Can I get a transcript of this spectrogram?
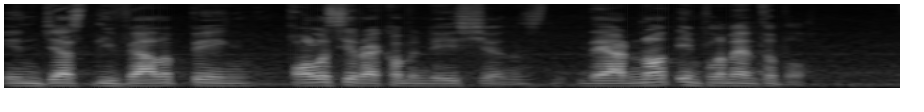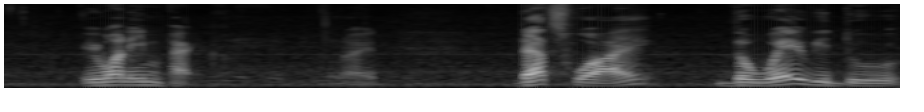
in just developing policy recommendations. They are not implementable. We want impact, right? That's why the way we do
